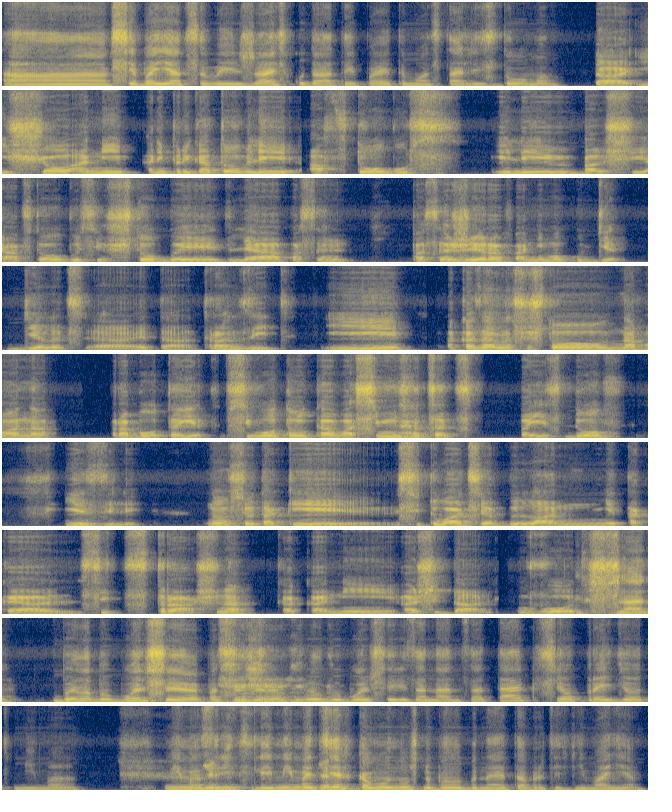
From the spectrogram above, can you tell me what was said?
А все боятся выезжать куда-то, и поэтому остались дома. Да, еще они, они приготовили автобус или большие автобусы, чтобы для пасса- пассажиров они могут де- делать э, это транзит. И оказалось, что нормально работает. Всего только 18 поездов ездили. Но все-таки ситуация была не такая страшная, как они ожидали. Вот. Жаль. Было бы больше пассажиров, был бы больше резонанс. А так все пройдет мимо, мимо зрителей, мимо тех, кому нужно было бы на это обратить внимание.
